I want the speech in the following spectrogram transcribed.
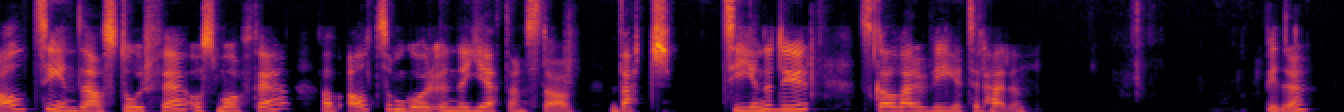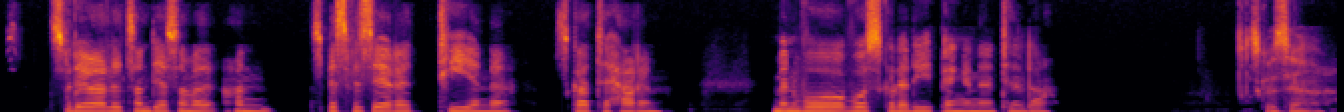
All tiende av storfe og småfe, av alt som går under gjeterens stav, hvert tiende dyr, skal være viet til Herren. Videre. Så det er litt sånn det som han spesifiserer tiende skal til Herren. Men hvor, hvor skulle de pengene til da? Skal vi se her.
